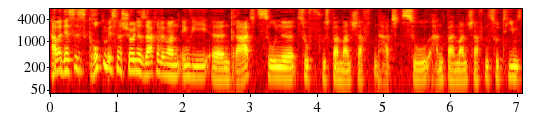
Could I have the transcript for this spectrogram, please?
Aber das ist, Gruppen ist eine schöne Sache, wenn man irgendwie äh, einen Draht zu, eine, zu Fußballmannschaften hat, zu Handballmannschaften, zu Teams,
